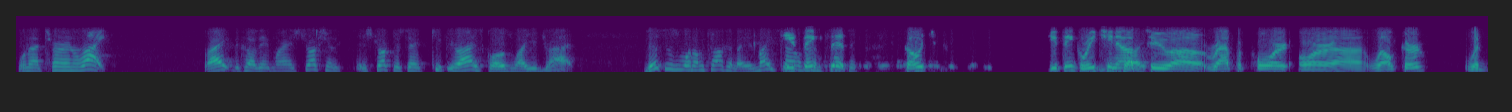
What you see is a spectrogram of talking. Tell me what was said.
when I turned right. Right? Because it, my instruction instructor said, keep your eyes closed while you drive. This is what I'm talking about. It might Do you sound think that- simplistic. Coach, Do you think reaching out to uh, Rappaport or uh, Welker would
